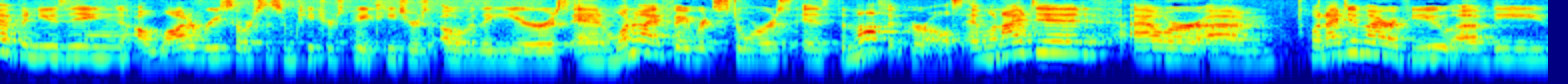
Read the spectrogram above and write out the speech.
have been using a lot of resources from Teachers Pay Teachers over the years and one of my favorite stores is the Moffatt Girls and when I did our um, when I did my review of the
